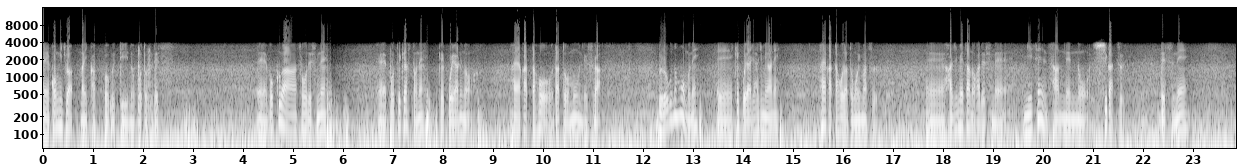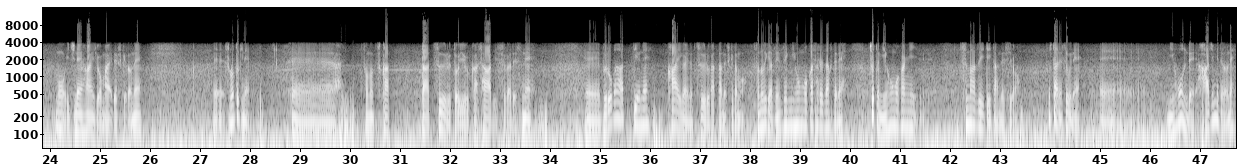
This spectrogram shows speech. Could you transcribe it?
えー、こんにちは。マイカップオブティーのポトフです。えー、僕はそうですね、えー、ポッドキャストね、結構やるの早かった方だと思うんですが、ブログの方もね、え結構やり始めはね、早かった方だと思います。え始めたのがですね、2003年の4月ですね。もう1年半以上前ですけどね。えその時ね、えー、その使ったツールというかサービスがですね、えー、ブロガーっていうね、海外のツールがあったんですけども、その時は全然日本語化されてなくてね、ちょっと日本語化につまずいていたんですよ。そしたらね、すぐね、えー、日本で初めてのね、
